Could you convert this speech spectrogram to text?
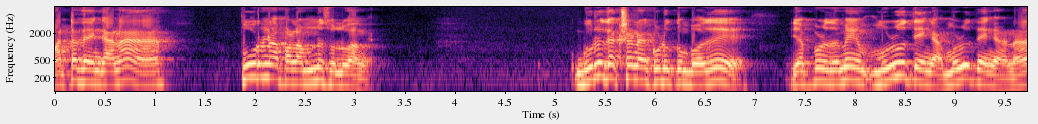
மட்டை தேங்காய்னா பூர்ண பழம்னு சொல்லுவாங்க. குரு தட்சணை கொடுக்கும்போது எப்பொழுதுமே முழு தேங்காய் முழு தேங்காய்னா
